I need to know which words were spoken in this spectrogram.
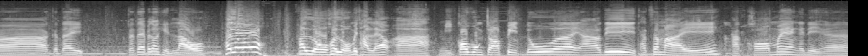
มากก็ได้จะได้ไม่ต้องเห็นเราฮัลโหลฮัลโหลฮัลโหลไม่ทันแล้วอ่า มีกล้องวงจรปิดด้วยเอาดิทันสมัยหักคอแม่งไงนี่เออ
